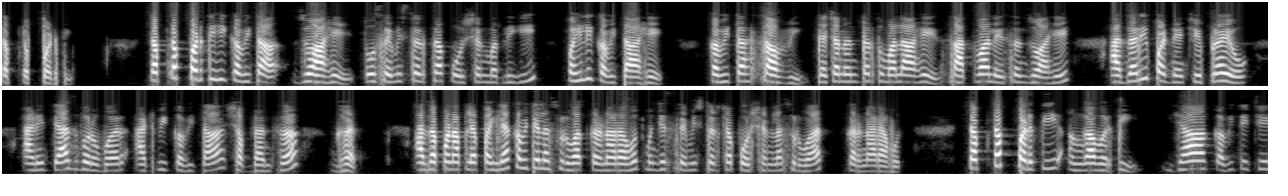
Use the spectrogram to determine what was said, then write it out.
टपटप पडती. टपटप पडती ही कविता जो आहे तो सेमिस्टरचा पोर्शन मधली ही पहिली कविता आहे. कविता सहावी. त्याच्यानंतर तुम्हाला आहे सातवा लेसन जो आहे आजारी पडण्याचे प्रयोग आणि त्याचबरोबर आठवी कविता शब्दांचं घर. आज आपण आपल्या पहिल्या कवितेला सुरुवात करणार आहोत म्हणजे सेमिस्टरच्या पोर्शनला सुरुवात करणार आहोत. टपटप पडती अंगावरती. ह्या कवितेचे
